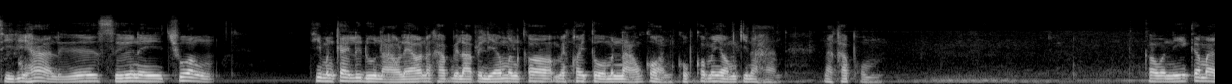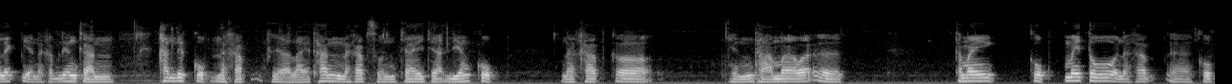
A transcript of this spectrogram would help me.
สี่ที่ห้าหรือซื้อในช่วง ที่มันใกล้ฤดูหนาวแล้วนะครับ เวลาไปเลี้ยงมันก็ไม่ค่อยโตมันหนาวก่อนกบก็ไม่ยอมกินอาหารนะครับ ผม ก็วันนี้ก็มาแลกเปลี่ยนนะครับ เรื่องการคัดเลือกกบนะครับ เผื่อหลายท่านนะครับ สนใจจะเลี้ยงกบนะครับ ก็เห็นถามมาว่า เออทำไมกบไม่โตนะครับอ่ากบ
